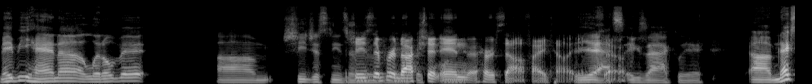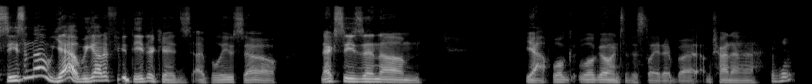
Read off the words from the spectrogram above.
Maybe Hannah a little bit. Um, she just needs. She's the movie at this production in herself. I tell you. Yes, so. exactly. Um, next season though, yeah, we got a few theater kids, I believe so. Next season, um, yeah, we'll we'll go into this later, but I'm trying to Mhm.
